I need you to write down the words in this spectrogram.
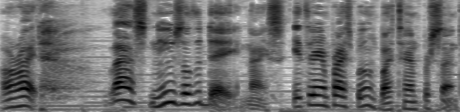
All right, last news of the day. Nice. Ethereum price booms by 10%.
